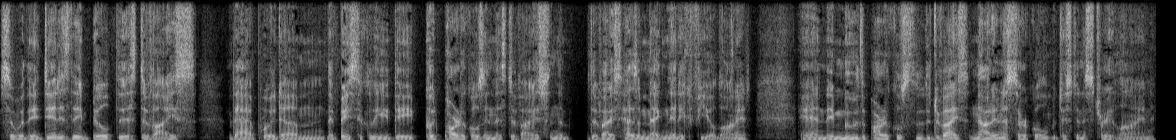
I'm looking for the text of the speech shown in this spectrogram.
So what they did is they built this device that would um, basically they put particles in this device and the device has a magnetic field on it. And they move the particles through the device not in a circle but just in a straight line.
